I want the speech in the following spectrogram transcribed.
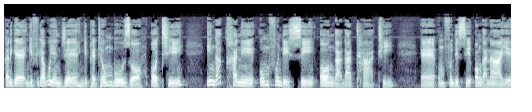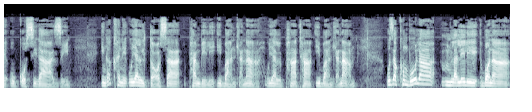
Kanti-ke ngifika kuye nje ngiphethe umbuzo othi ingakhani umfundisi ongakathathi eh umfundisi onganaye ukosikazi? Ingakhani uyalidosa phambili ibandla na? Uyaliphatha ibandla na? Uzakhumbula mlaleli bona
